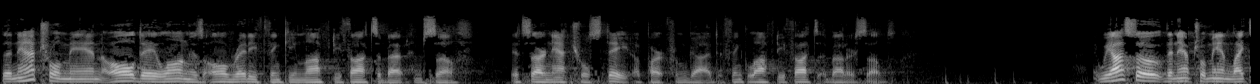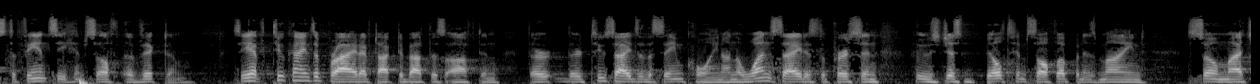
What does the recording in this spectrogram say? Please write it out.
The natural man all day long is already thinking lofty thoughts about himself. It's our natural state apart from God to think lofty thoughts about ourselves. We also, the natural man likes to fancy himself a victim. So you have two kinds of pride. I've talked about this often. They're, they're two sides of the same coin. On the one side is the person who's just built himself up in his mind so much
